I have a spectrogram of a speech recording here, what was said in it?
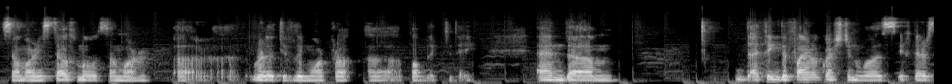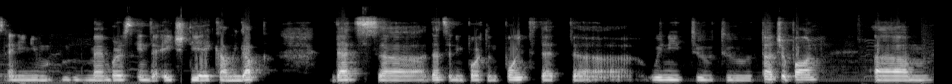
Some are in stealth mode, some are uh, relatively more uh, public today, and. Um, I think the final question was if there's any new members in the HDA coming up. That's uh, that's an important point that uh, we need to to touch upon. Um,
